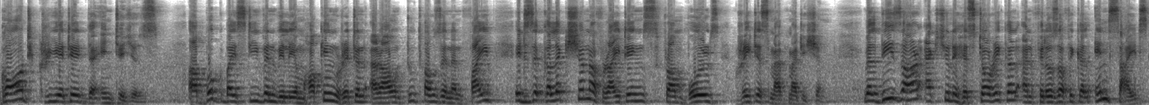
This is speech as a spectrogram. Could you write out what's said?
God Created the Integers, a book by Stephen William Hawking written around 2005. It is a collection of writings from world's greatest mathematician. Well, these are actually historical and philosophical insights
